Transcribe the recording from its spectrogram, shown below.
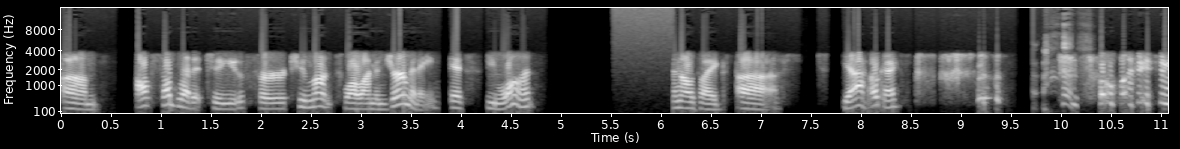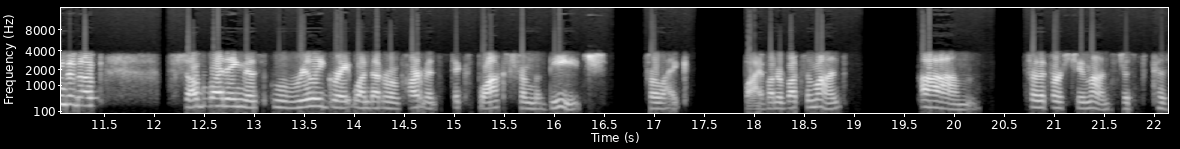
Um, I'll sublet it to you for two months while I'm in Germany if you want. And I was like, uh, yeah, okay. so I ended up subletting this really great one bedroom apartment six blocks from the beach for like 500 bucks a month um, for the first two months, just because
